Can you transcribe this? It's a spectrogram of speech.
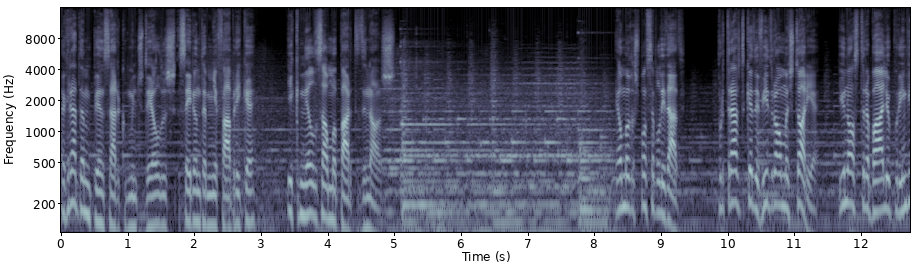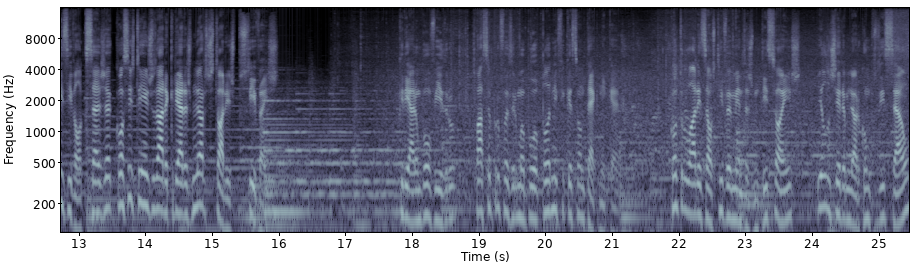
Agrada-me pensar que muitos deles saíram da minha fábrica e que neles há uma parte de nós. É uma responsabilidade. Por trás de cada vidro há uma história, e o nosso trabalho, por invisível que seja, consiste em ajudar a criar as melhores histórias possíveis. Criar um bom vidro passa por fazer uma boa planificação técnica, controlar exaustivamente as medições, eleger a melhor composição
